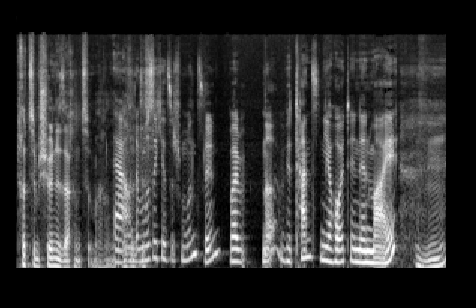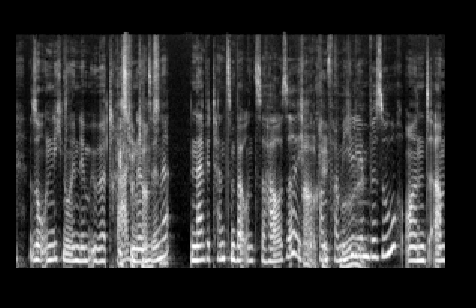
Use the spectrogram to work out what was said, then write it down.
trotzdem schöne Sachen zu machen. Ja, also und da muss ich jetzt so schmunzeln, weil ne, wir tanzen ja heute in den Mai. Mhm. So und nicht nur in dem übertragenen Sinne. Nein, wir tanzen bei uns zu Hause. Ich ah, bekomme okay, Familienbesuch cool. und ähm,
